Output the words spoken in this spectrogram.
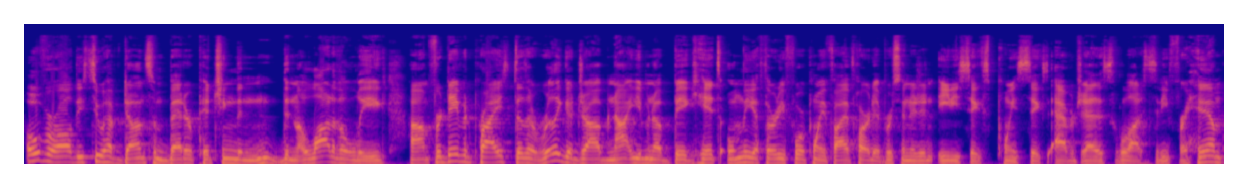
overall, these two have done some better pitching than, than a lot of the league. Um, for David Price, does a really good job not giving up big hits, only a 34.5 hard hit percentage and 86.6 average velocity for him.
